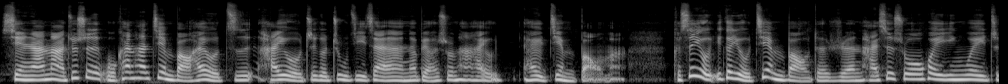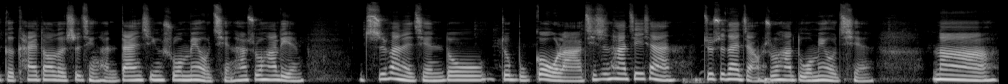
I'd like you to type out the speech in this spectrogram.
显然呐、啊，就是我看他鉴宝还有资还有这个注记在案，那表示说他还有还有鉴宝嘛。可是有一个有鉴宝的人，还是说会因为这个开刀的事情很担心，说没有钱。他说他连。吃饭的钱都都不够啦。其实他接下来就是在讲说他多没有钱。那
